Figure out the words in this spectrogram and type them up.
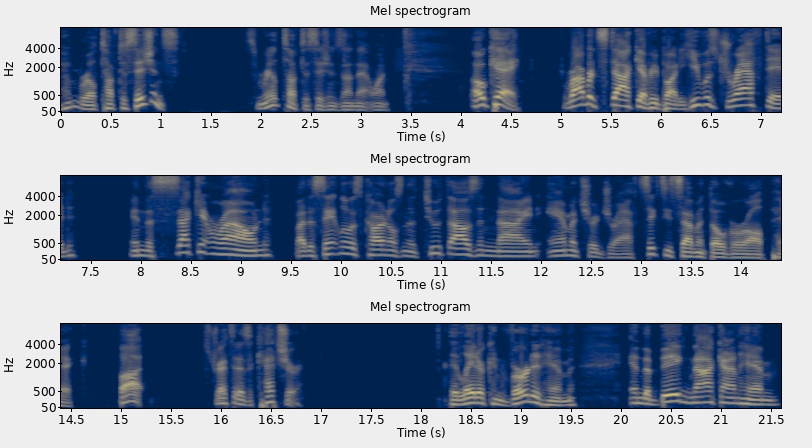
a, real tough decisions. Some real tough decisions on that one. Okay. Robert Stock, everybody. He was drafted in the second round by the St. Louis Cardinals in the 2009 amateur draft, 67th overall pick, but was drafted as a catcher. They later converted him, and the big knock on him,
